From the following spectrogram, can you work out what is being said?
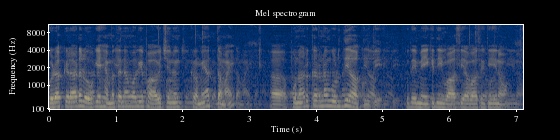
ගොඩක් වෙලාවට ලෝකයේ හැමතැනම වගේ පාවිච්චි වෙන ක්‍රමයක් තමයි පුනර්කරණ වෘද්ධි ආකෘතිය. පුතේ මේකෙදී වාසි අවාසි තියෙනවා.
